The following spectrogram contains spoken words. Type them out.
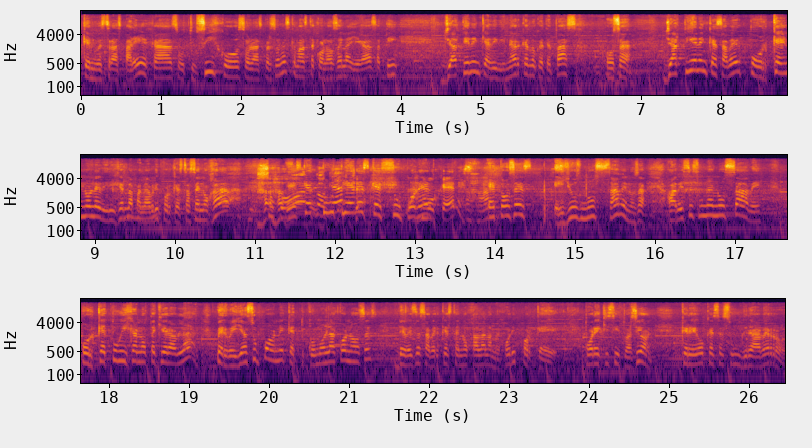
que nuestras parejas o tus hijos o las personas que más te conocen, la llegadas a ti, ya tienen que adivinar qué es lo que te pasa. O sea, ya tienen que saber por qué no le diriges la palabra y por qué estás enojada. es que tú tienes que suponer. mujeres. Entonces, ellos no saben, o sea, a veces una no sabe por qué tu hija no te quiere hablar, pero ella supone que tú como la conoces, debes de saber que está enojada a lo mejor y por qué, por X situación. Creo que ese es un grave error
